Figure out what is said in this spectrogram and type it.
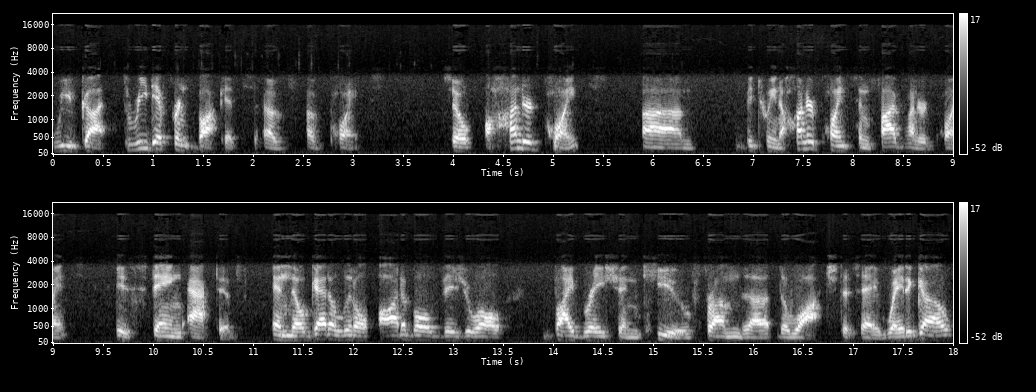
we've got three different buckets of, of points. So 100 points, um, between 100 points and 500 points is staying active. And they'll get a little audible visual vibration cue from the, the watch to say, way to go,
